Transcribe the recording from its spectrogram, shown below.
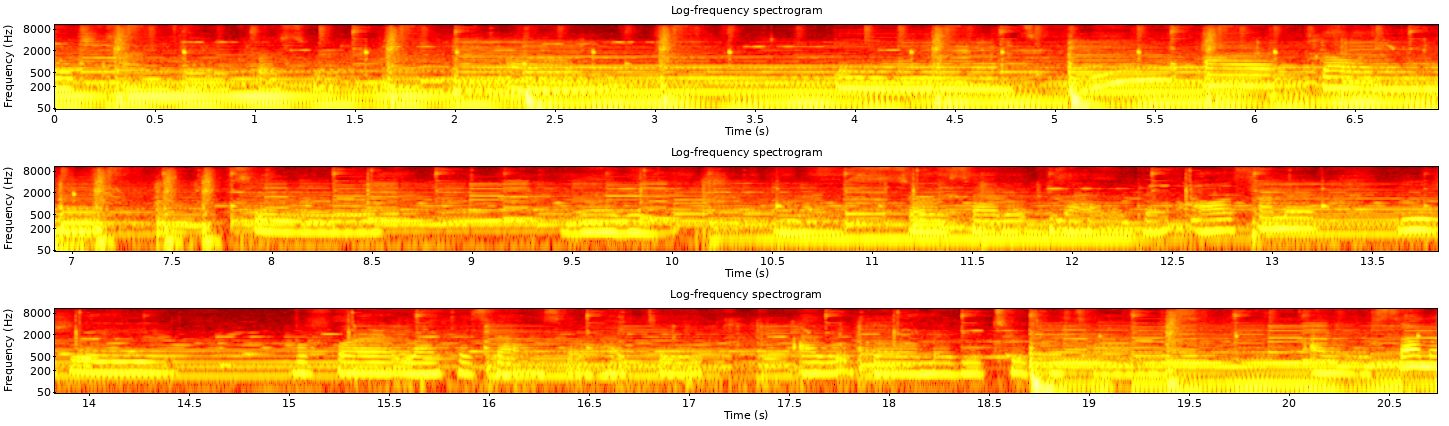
which I'm very close with. Um, and we are going because I haven't been all summer. Usually, before life has gotten so hectic, I would go maybe two, three times out of the summer.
